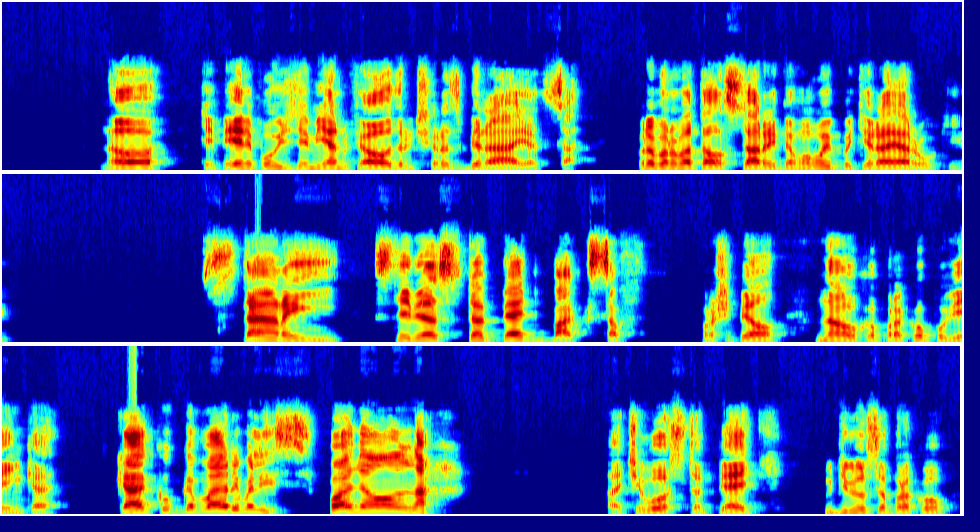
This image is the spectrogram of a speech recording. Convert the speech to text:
— Ну, теперь пусть Демьян Федорович разбирается, — пробормотал старый домовой, потирая руки. — Старый, с тебя сто пять баксов, — прошипел на ухо Прокопу Венька. — Как уговаривались, понял нах? — А чего сто пять? — удивился Прокоп. —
